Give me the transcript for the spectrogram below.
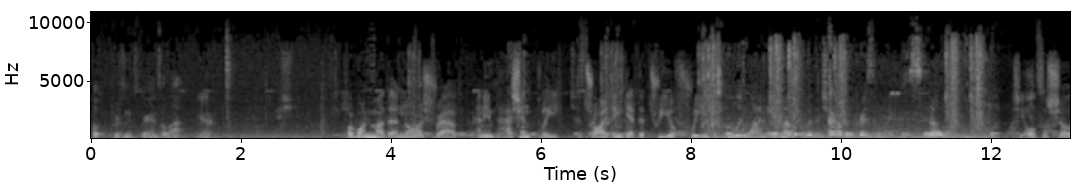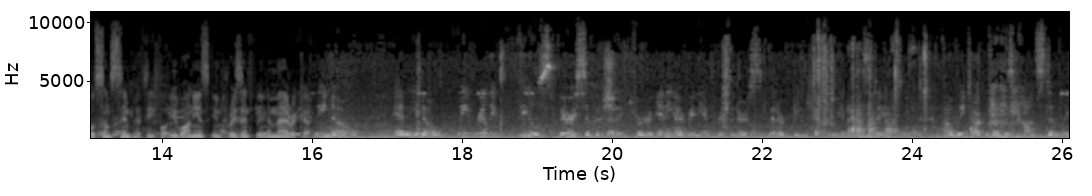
help the prison experience a lot. Yeah. For one mother, Nora Shourd, an impassioned plea to try and get the trio freed. Who wouldn't want to be a mother with a child in prison like this? No one. She also showed some sympathy for Iranians imprisoned in America. we know, and you know, we really feel very sympathetic for any Iranian prisoners that are being kept in the United States. Uh, we talk about this constantly.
